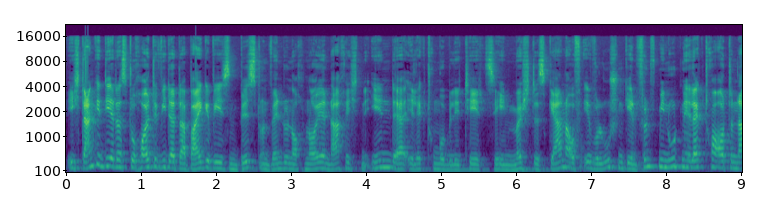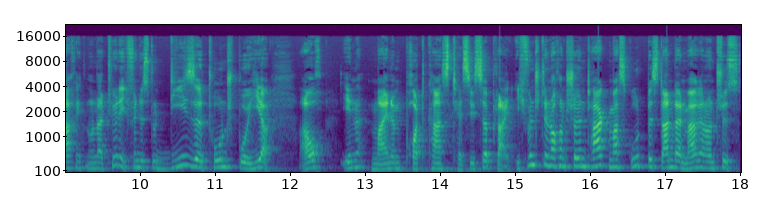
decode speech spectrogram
Ich danke dir, dass du heute wieder dabei gewesen bist und wenn du noch neue Nachrichten in der Elektromobilität sehen möchtest, gerne auf Evolution gehen. 5 Minuten Elektroauto-Nachrichten und natürlich findest du diese Tonspur hier auch in meinem Podcast Tessie Supply. Ich wünsche dir noch einen schönen Tag, mach's gut, bis dann, dein Marian und tschüss.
